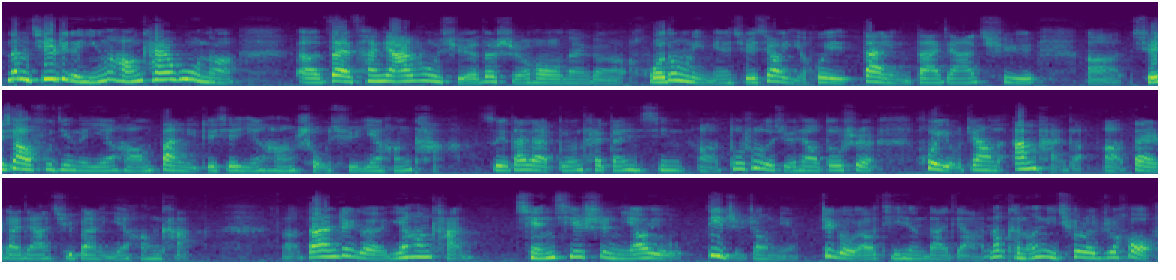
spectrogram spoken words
那么其实这个银行开户呢？呃，在参加入学的时候，那个活动里面，学校也会带领大家去啊学校附近的银行办理这些银行手续、银行卡，所以大家也不用太担心啊。多数的学校都是会有这样的安排的啊，带着大家去办理银行卡啊。当然，这个银行卡前期是你要有地址证明，这个我要提醒大家。那可能你去了之后，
